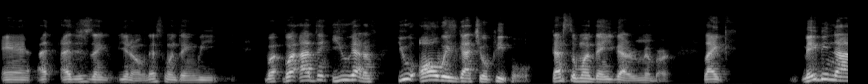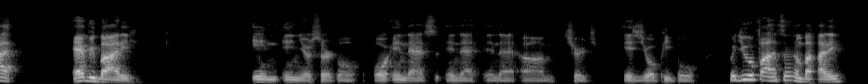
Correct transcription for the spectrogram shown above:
And I, I just think, you know, that's one thing we, but, but I think you gotta, you always got your people. That's the one thing you gotta remember. Like maybe not everybody in, in your circle or in that, in that, in that um, church is your people, but you will find somebody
